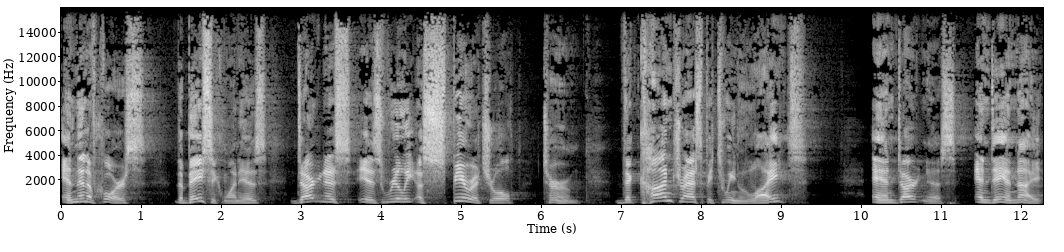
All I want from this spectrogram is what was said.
And then, of course, the basic one is darkness is really a spiritual term. The contrast between light and darkness and day and night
